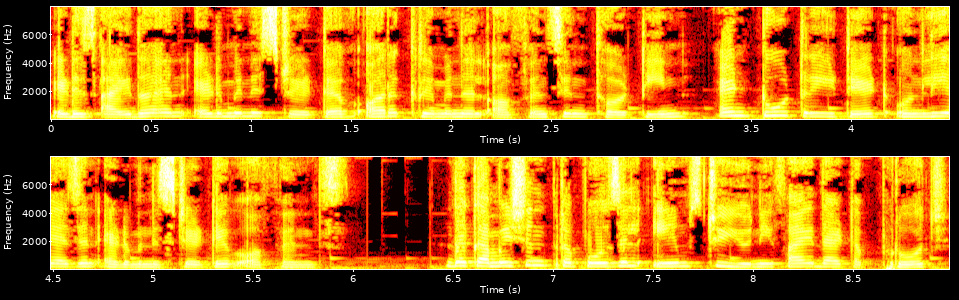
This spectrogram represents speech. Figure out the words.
It is either an administrative or a criminal offense in 13, and two treat it only as an administrative offense. The Commission proposal aims to unify that approach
